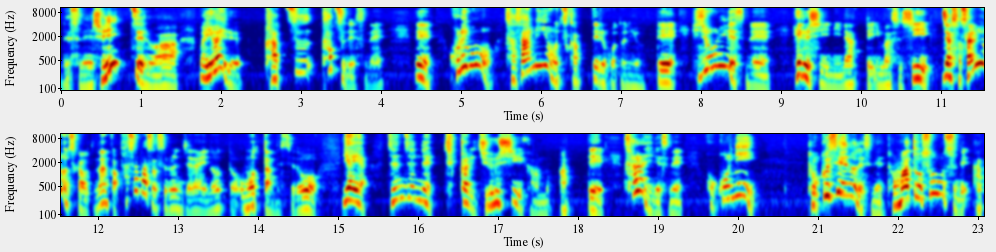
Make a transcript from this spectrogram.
ですね。シュニッツェルは、まあ、いわゆるカツ、カツですね。で、これもささみを使ってることによって、非常にですね、ヘルシーになっていますし、じゃあささみを使うとなんかパサパサするんじゃないのと思ったんですけど、いやいや、全然ね、しっかりジューシー感もあって、さらにですね、ここに特製のですね、トマトソースであっ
